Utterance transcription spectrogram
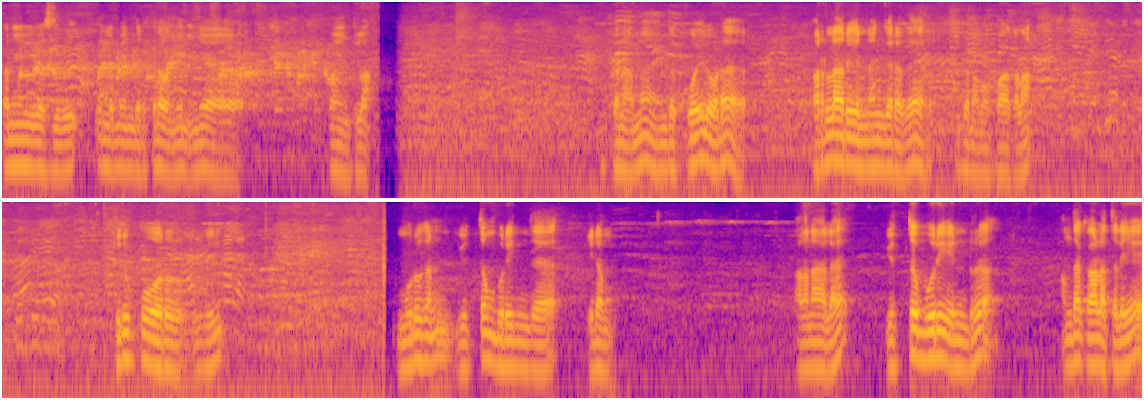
கணினி வசதி எல்லாமே இந்த இடத்துல வந்து நீங்கள் வாங்கிக்கலாம். இப்போ நாம் இந்த கோயிலோட வரலாறு என்னங்கிறத இப்போ நம்ம பார்க்கலாம். திருப்போரூரில் முருகன் யுத்தம் புரிந்த இடம். அதனால் யுத்தபுரி என்று அந்த காலத்திலேயே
